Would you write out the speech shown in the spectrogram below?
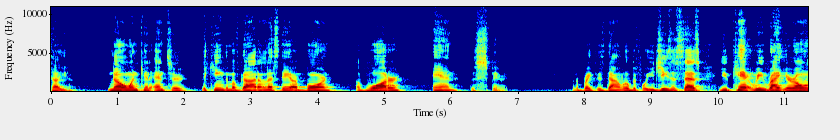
tell you, no one can enter the kingdom of God unless they are born of water and the Spirit. I'm going to break this down a little bit for you. Jesus says you can't rewrite your own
